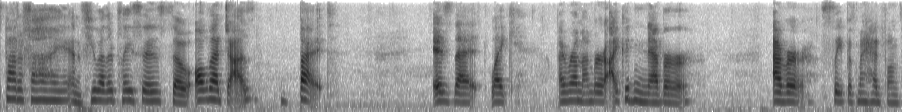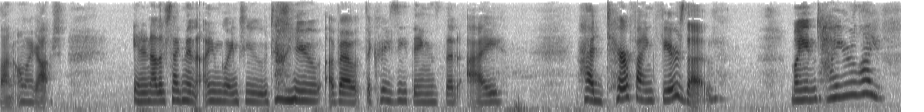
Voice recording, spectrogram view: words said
Spotify and a few other places. So all that jazz. But is that like, I remember I could never, ever sleep with my headphones on. Oh my gosh. In another segment, I'm going to tell you about the crazy things that I had terrifying fears of my entire life.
